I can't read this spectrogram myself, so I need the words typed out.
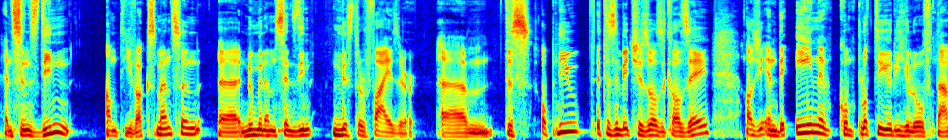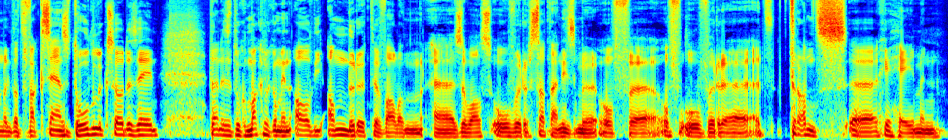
En sindsdien antivax-mensen uh, noemen hem sindsdien Mr. Pfizer. Um, dus opnieuw, het is een beetje zoals ik al zei. Als je in de ene complottheorie gelooft, namelijk dat vaccins dodelijk zouden zijn, dan is het ook makkelijk om in al die andere te vallen. Uh, zoals over satanisme of, uh, of over het transgeheimen.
